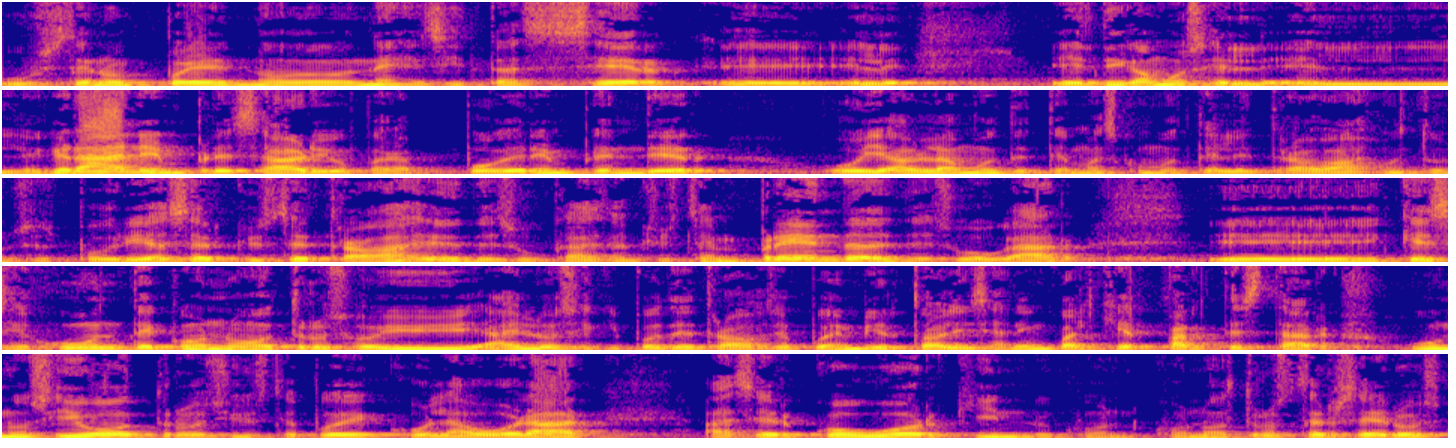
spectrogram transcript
usted no, puede, no necesita ser eh, el, digamos el, el gran empresario para poder emprender Hoy hablamos de temas como teletrabajo, entonces podría ser que usted trabaje desde su casa, que usted emprenda desde su hogar, eh, que se junte con otros. Hoy hay los equipos de trabajo se pueden virtualizar en cualquier parte, estar unos y otros, y usted puede colaborar, hacer coworking con, con otros terceros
